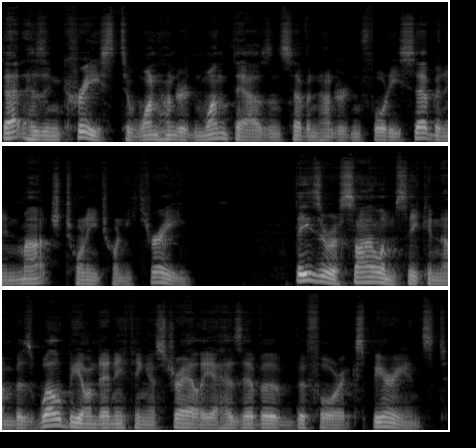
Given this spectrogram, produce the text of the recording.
That has increased to 101,747 in March 2023. These are asylum seeker numbers well beyond anything Australia has ever before experienced.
